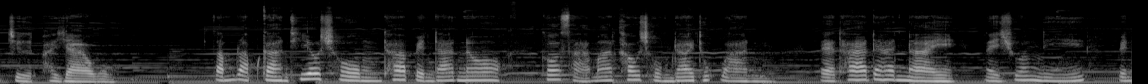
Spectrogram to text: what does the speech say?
ำจืดพะเยาสำหรับการเที่ยวชมถ้าเป็นด้านนอก ก็สามารถเข้าชมได้ทุกวัน แต่ถ้าด้านในในช่วงนี้เป็น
